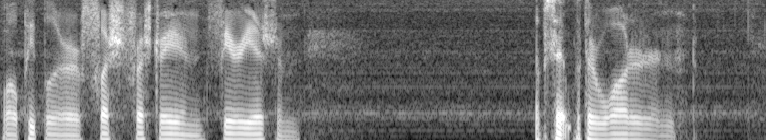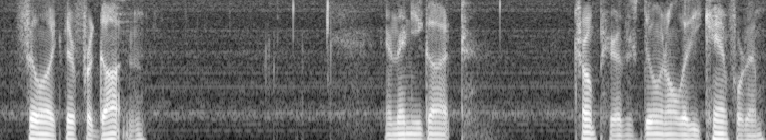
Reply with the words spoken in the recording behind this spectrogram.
while people are frustrated and furious and upset with their water and feel like they're forgotten. And then you got Trump here that's doing all that he can for them.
